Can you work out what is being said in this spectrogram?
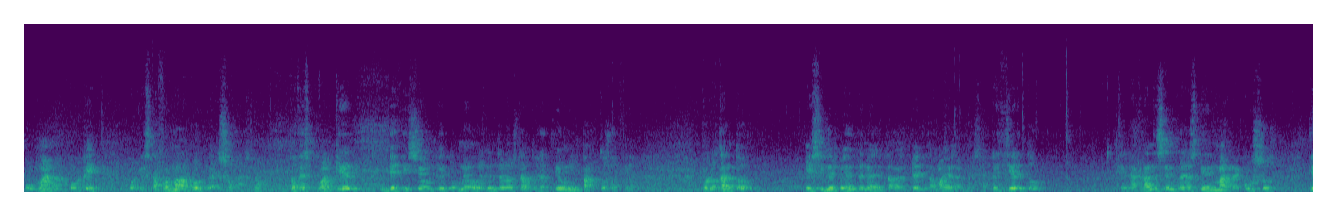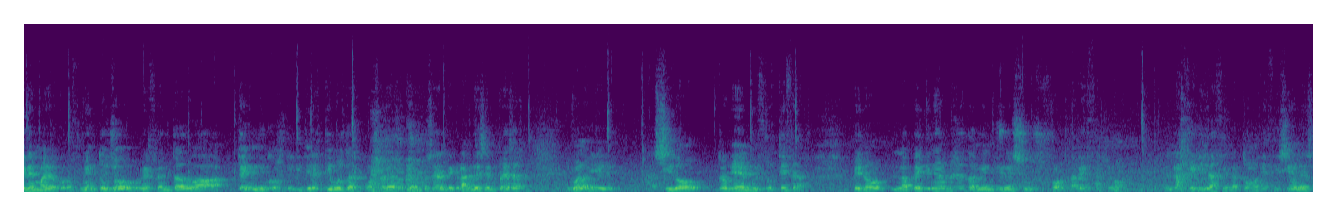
humana. ¿Por qué? Porque está formada por personas. ¿no? Entonces, cualquier decisión que tomemos dentro de nuestra empresa tiene un impacto social. Por lo tanto, es independiente del, tamaño de la empresa. Es cierto que las grandes empresas tienen más recursos, tienen mayor conocimiento. Yo he enfrentado a técnicos y directivos de responsabilidad social empresarial de grandes empresas y bueno, y ha sido reuniones muy fructíferas. Pero la pequeña empresa también tiene sus fortalezas, ¿no? La agilidad en la toma de decisiones,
